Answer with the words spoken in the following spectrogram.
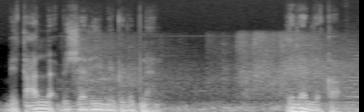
بيتعلق بالجريمة بلبنان. إلى اللقاء.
